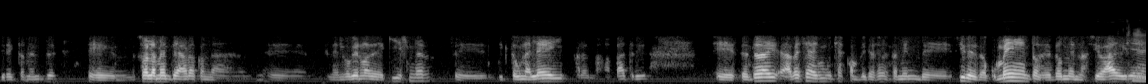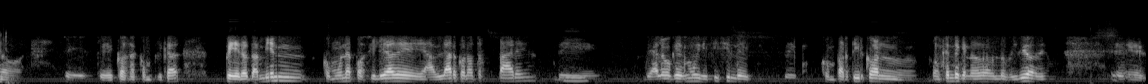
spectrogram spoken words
directamente, eh, solamente ahora con la, eh, en el gobierno de Kirchner se dictó una ley para los apatrios, este, entonces a veces hay muchas complicaciones también de, sí, de documentos, de dónde nació alguien, o este, cosas complicadas, pero también como una posibilidad de hablar con otros pares de, de algo que es muy difícil de de compartir con, con, gente que no lo vivió. Eh,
